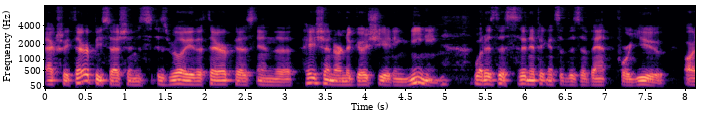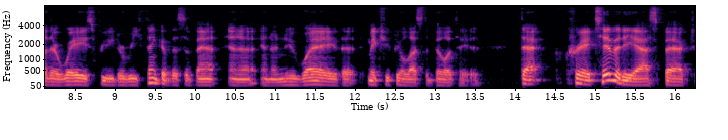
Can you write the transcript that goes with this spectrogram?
actually therapy sessions is really the therapist and the patient are negotiating meaning. What is the significance of this event for you? Are there ways for you to rethink of this event in a in a new way that makes you feel less debilitated? That creativity aspect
